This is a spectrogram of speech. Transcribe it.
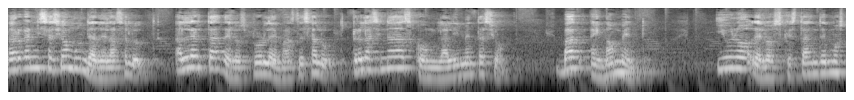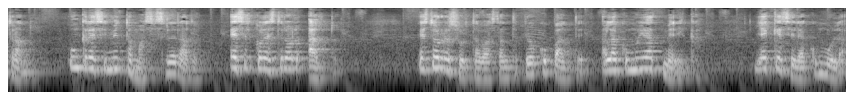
La Organización Mundial de la Salud alerta de los problemas de salud relacionados con la alimentación van en aumento y uno de los que están demostrando un crecimiento más acelerado es el colesterol alto. Esto resulta bastante preocupante a la comunidad médica, ya que se le acumula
